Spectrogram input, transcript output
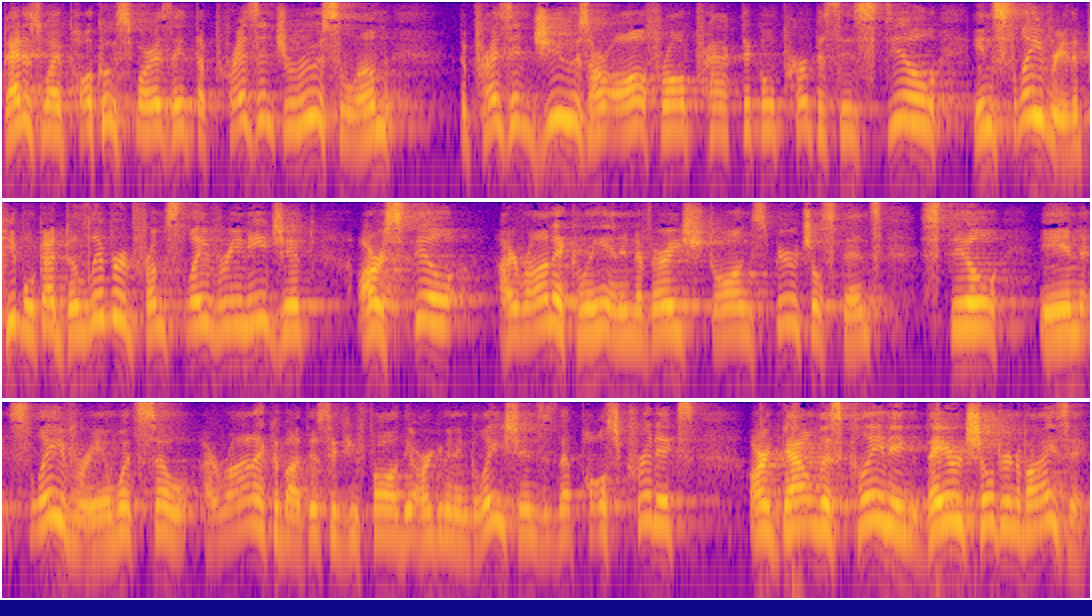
That is why Paul goes as far as say the present Jerusalem, the present Jews are all, for all practical purposes, still in slavery. The people got delivered from slavery in Egypt are still, ironically and in a very strong spiritual sense, still in slavery. And what's so ironic about this, if you follow the argument in Galatians, is that Paul's critics are doubtless claiming they are children of Isaac.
